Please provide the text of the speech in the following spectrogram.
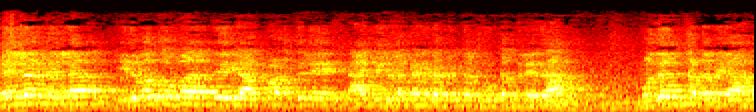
மெல்ல மெல்ல இருபத்தி ஒன்பதாம் தேதி யாழ்ப்பாணத்திலே ஞாயிற்றுக்கிழமை நடைபெற்ற கூட்டத்திலே தான் முதல் தடவையாக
